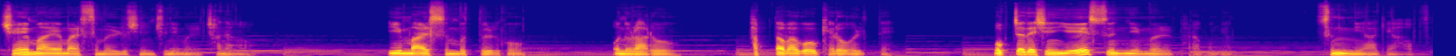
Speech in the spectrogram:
쉐마의 말씀을 주신 주님을 찬양하고 이 말씀 붙들고 오늘 하루 답답하고 괴로울 때 목자 대신 예수님을 바라보며 승리하게 하옵소서.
